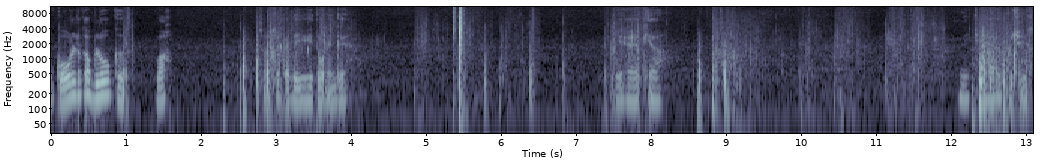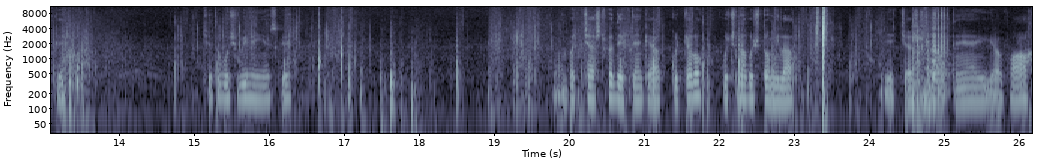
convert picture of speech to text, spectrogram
गोल्ड का ब्लॉक वाह। सबसे पहले यही तोड़ेंगे। ये है क्या? नीचे है कुछ इसके। नीचे तो कुछ भी नहीं है इसके। चेस्ट पे देखते हैं क्या कुछ। चलो, कुछ ना कुछ तो मिला। ये चेस्ट खोलते हैं, या वाह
